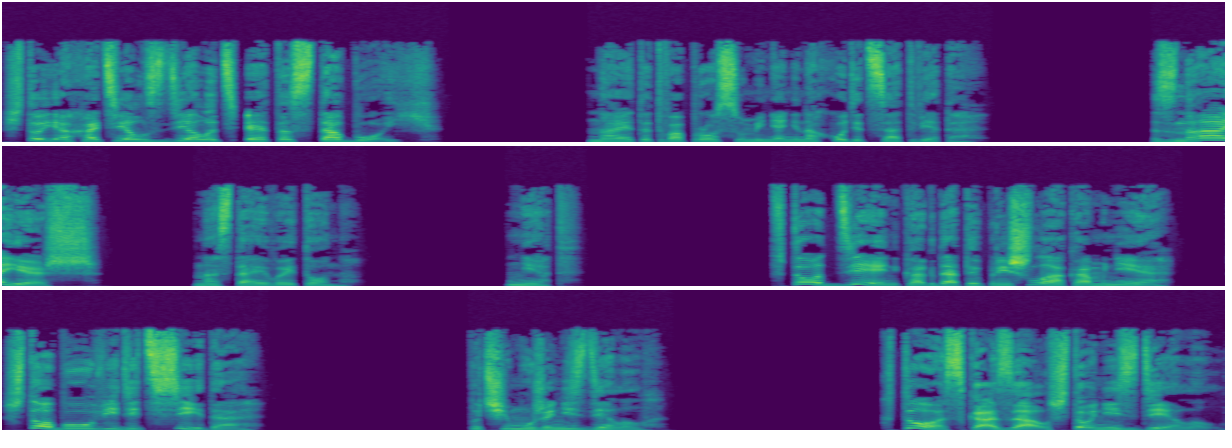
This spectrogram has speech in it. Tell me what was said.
что я хотел сделать это с тобой? На этот вопрос у меня не находится ответа. «Знаешь», — настаивает он, — «нет». «В тот день, когда ты пришла ко мне, чтобы увидеть Сида». «Почему же не сделал?» «Кто сказал, что не сделал?»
